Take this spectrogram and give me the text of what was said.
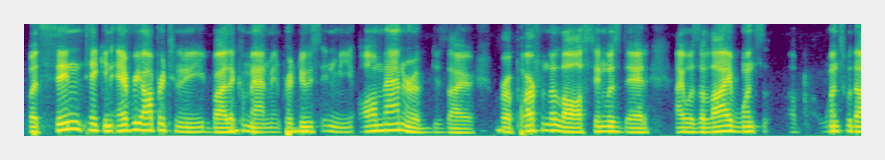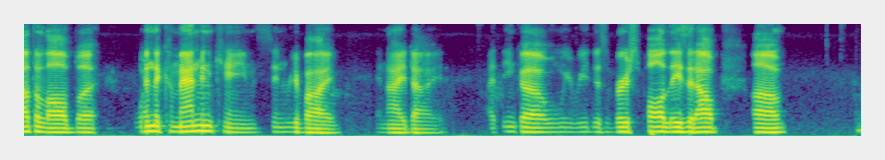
But sin, taking every opportunity by the commandment, produced in me all manner of desire. For apart from the law, sin was dead. I was alive once, once without the law, but when the commandment came, sin revived, and I died. I think uh, when we read this verse, Paul lays it out uh,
